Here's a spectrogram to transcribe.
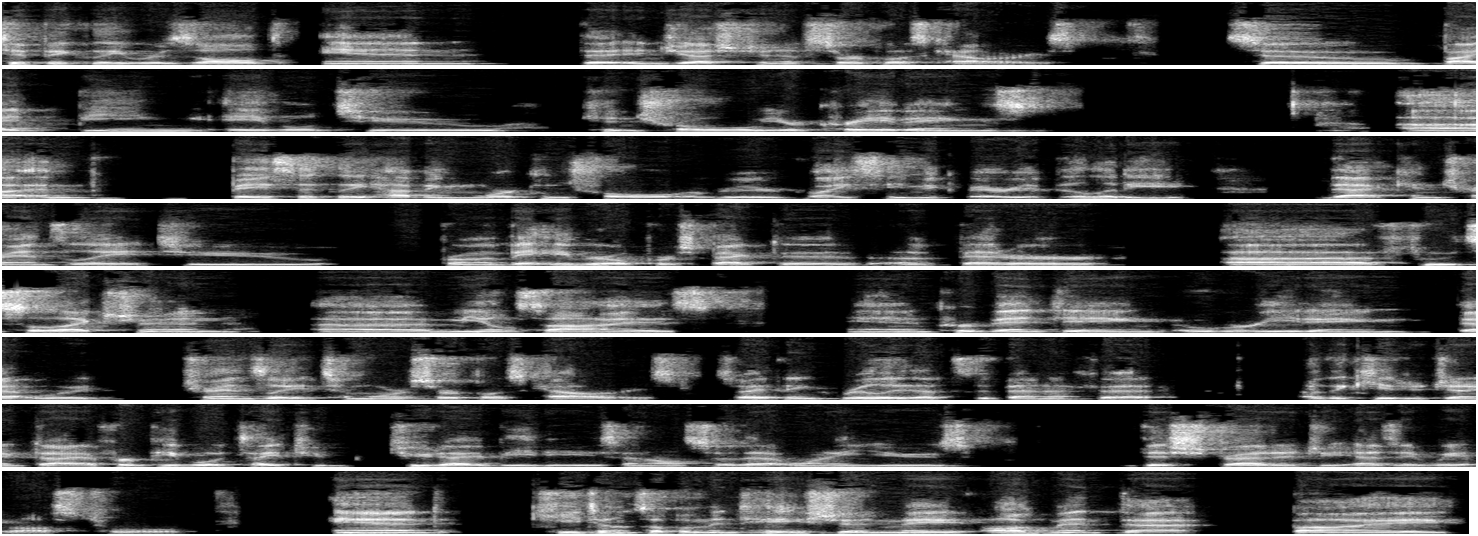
typically result in the ingestion of surplus calories. So, by being able to control your cravings uh, and basically having more control over your glycemic variability, that can translate to, from a behavioral perspective, of better uh, food selection, uh, meal size, and preventing overeating that would translate to more surplus calories. So I think really that's the benefit of the ketogenic diet for people with type 2, 2 diabetes and also that want to use this strategy as a weight loss tool. And ketone supplementation may augment that by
